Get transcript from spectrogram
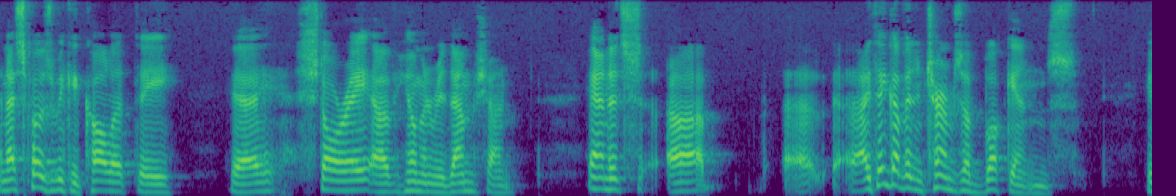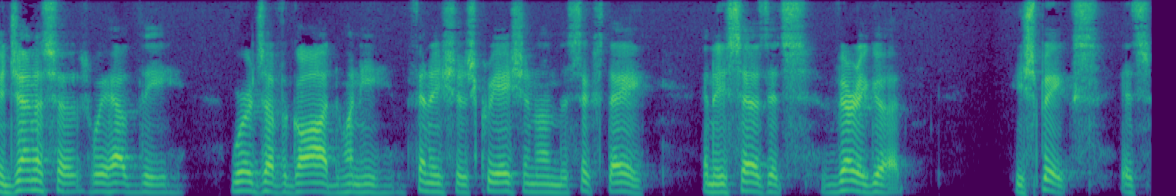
And I suppose we could call it the uh, story of human redemption. And it's, uh, uh, I think of it in terms of bookends. In Genesis, we have the words of God when he finishes creation on the sixth day and he says it's very good. He speaks, it's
